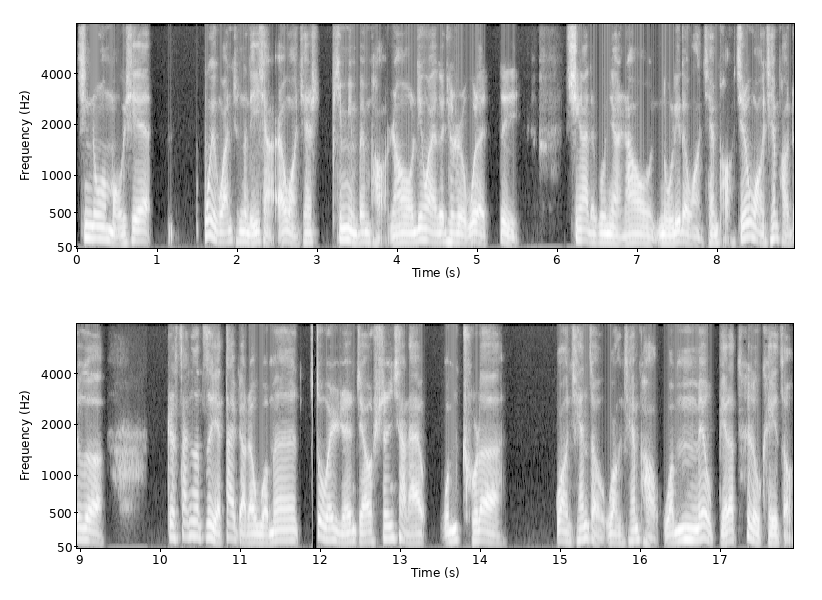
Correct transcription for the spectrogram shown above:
心中的某一些未完成的理想而往前拼命奔跑。然后另外一个就是为了自己心爱的姑娘，然后努力的往前跑。其实往前跑这个这三个字也代表着我们作为人，只要生下来，我们除了往前走，往前跑，我们没有别的退路可以走，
